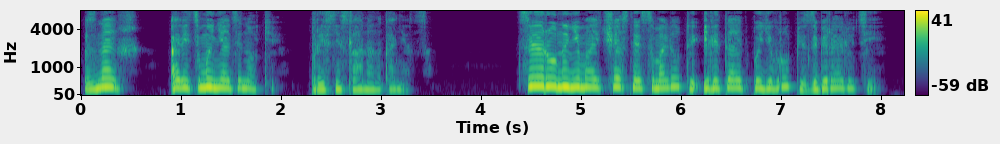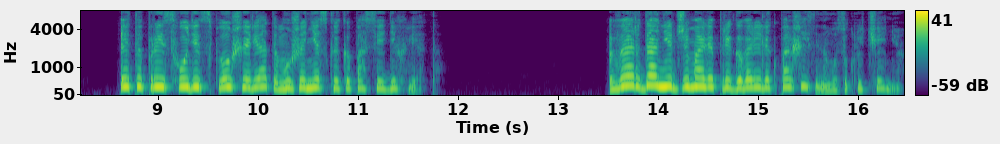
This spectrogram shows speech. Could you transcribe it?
«Знаешь, «А ведь мы не одиноки», — произнесла она наконец. ЦРУ нанимает частные самолеты и летает по Европе, забирая людей. Это происходит сплошь и рядом уже несколько последних лет. В Иордании Джемаля приговорили к пожизненному заключению.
